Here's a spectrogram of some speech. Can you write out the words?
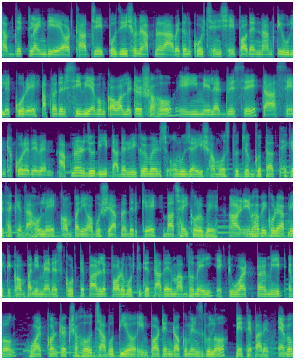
সাবজেক্ট লাইন দিয়ে, অর্থাৎ যেই পজিশনে আপনারা আবেদন করছেন, সেই পদের নামটি উল্লেখ করে আপনাদের সিভি এবং কভার লেটার সহ এই মেল অ্যাড্রেসে তা সেন্ড করে দেবেন। আপনার যদি তাদের রিকোয়ারমেন্টস অনুযায়ী সমস্ত যোগ্যতা থেকে থাকে, তাহলে কোম্পানি অবশ্যই আপনাদেরকে বাছাই করবে। আর এভাবে করে আপনি একটি কোম্পানি ম্যানেজ করতে পারলে পরবর্তীতে তাদের মাধ্যমেই একটি ওয়ার্ক পারমিট এবং ওয়ার্ক কন্ট্রাক্ট সহ যাবতীয় ইম্পর্টেন্ট ডকুমেন্টসগুলো পেতে পারেন এবং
